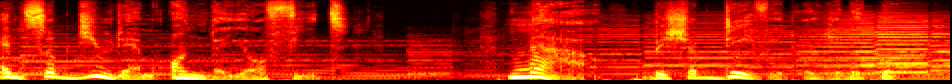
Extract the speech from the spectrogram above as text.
and subdue them under your feet. Now, Bishop David Oyedepo.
